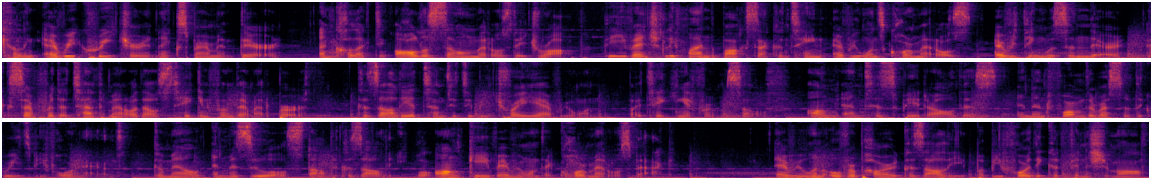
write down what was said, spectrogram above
killing every creature in experiment there, and collecting all the cell medals they drop. They eventually find the box that contained everyone's core medals. Everything was in there, except for the 10th medal that was taken from them at birth. Kazali attempted to betray everyone by taking it for himself. Ankh anticipated all this and informed the rest of the Greeds beforehand. Gamel and Mizul stopped Kazali, while Ankh gave everyone their core medals back. Everyone overpowered Kazali, but before they could finish him off,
